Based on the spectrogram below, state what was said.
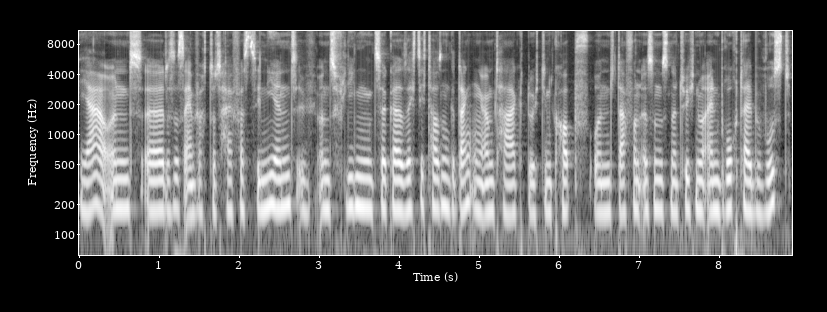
Ja, und äh, das ist einfach total faszinierend. Uns fliegen circa 60.000 Gedanken am Tag durch den Kopf und davon ist uns natürlich nur ein Bruchteil bewusst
